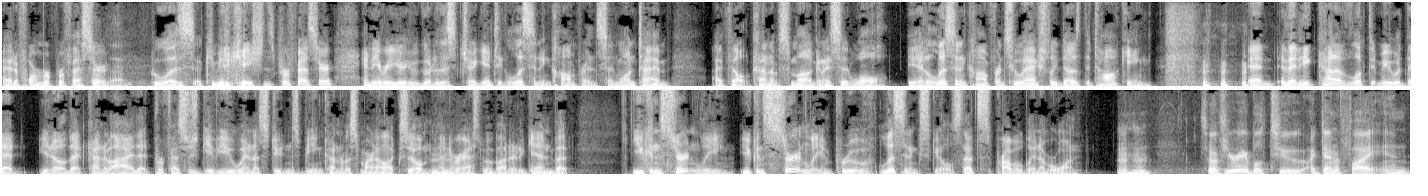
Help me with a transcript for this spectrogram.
I had a former professor who was a communications professor, and every year he would go to this gigantic listening conference. And one time I felt kind of smug, and I said, Well, at a listening conference, who actually does the talking? and, and then he kind of looked at me with that, you know, that kind of eye that professors give you when a student's being kind of a smart aleck. So mm-hmm. I never asked him about it again. But you can certainly you can certainly improve listening skills. That's probably number one. Mm-hmm. So if you're able to identify and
